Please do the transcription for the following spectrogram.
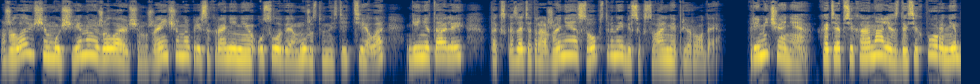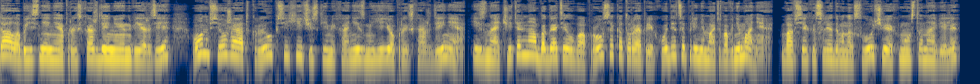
желающим мужчину и желающим женщину при сохранении условия мужественности тела, гениталий, так сказать, отражение собственной бисексуальной природы. Примечание. Хотя психоанализ до сих пор не дал объяснения происхождению инверзии, он все же открыл психический механизм ее происхождения и значительно обогатил вопросы, которые приходится принимать во внимание. Во всех исследованных случаях мы установили,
